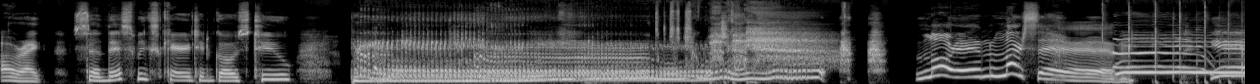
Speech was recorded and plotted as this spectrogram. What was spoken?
All right. So this week's caryatid goes to Lauren Larson. Yay!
